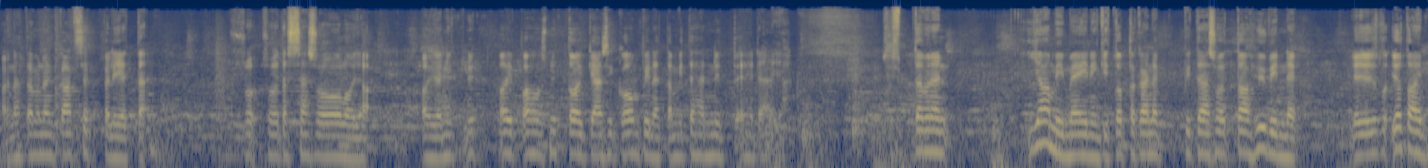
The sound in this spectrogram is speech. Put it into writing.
aina tämmönen katsepeli, että so, soita sä soolo ja ai, ja nyt, nyt, ai pahos, nyt toi käänsi kompin, että mitähän nyt tehdään. Ja, siis tämmönen jami-meininki, totta kai ne pitää soittaa hyvin ne, ja jotain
